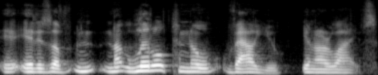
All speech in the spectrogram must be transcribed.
it is of little to no value in our lives.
